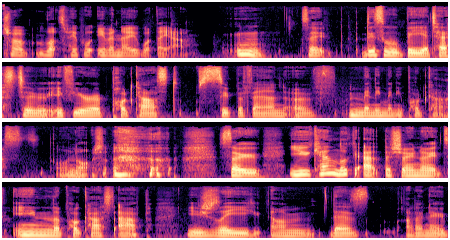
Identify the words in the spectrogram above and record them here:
Sure lots of people even know what they are. So this will be a test to if you're a podcast super fan of many, many podcasts or not. so you can look at the show notes in the podcast app. Usually um, there's I don't know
